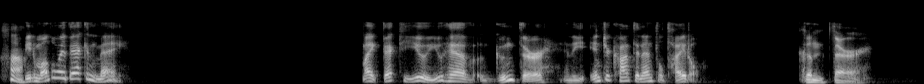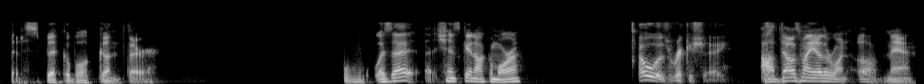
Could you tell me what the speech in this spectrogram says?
Huh. Beat him all the way back in May. Mike, back to you. You have Gunther in the Intercontinental title. Gunther, the despicable Gunther. Was that Shinsuke Nakamura? Oh, it was Ricochet. Oh, that was my other one. Oh man.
